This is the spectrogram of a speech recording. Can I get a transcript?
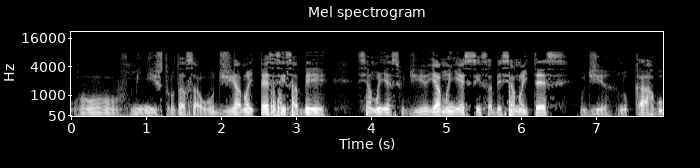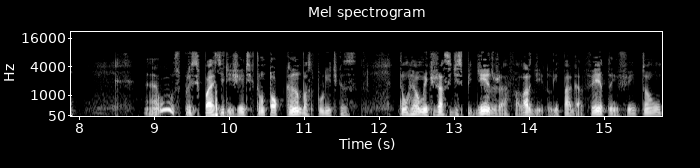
O ministro da Saúde anoitece sem saber se amanhece o dia e amanhece sem saber se anoitece o dia no cargo. É, os principais dirigentes que estão tocando as políticas estão realmente já se despedindo, já falaram de limpar a gaveta, enfim, estão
